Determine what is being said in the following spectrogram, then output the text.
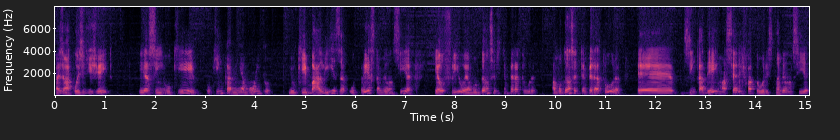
mas é uma coisa de jeito. E assim, o que o que encaminha muito e o que baliza o preço da melancia, que é o frio, é a mudança de temperatura. A mudança de temperatura é, desencadeia uma série de fatores na melancia,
